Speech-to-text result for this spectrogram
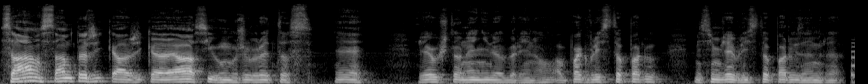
sám, sám to říká, říká, já si umřu letos, je, že už to není dobrý, no. A pak v listopadu, myslím, že v listopadu zemřel.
